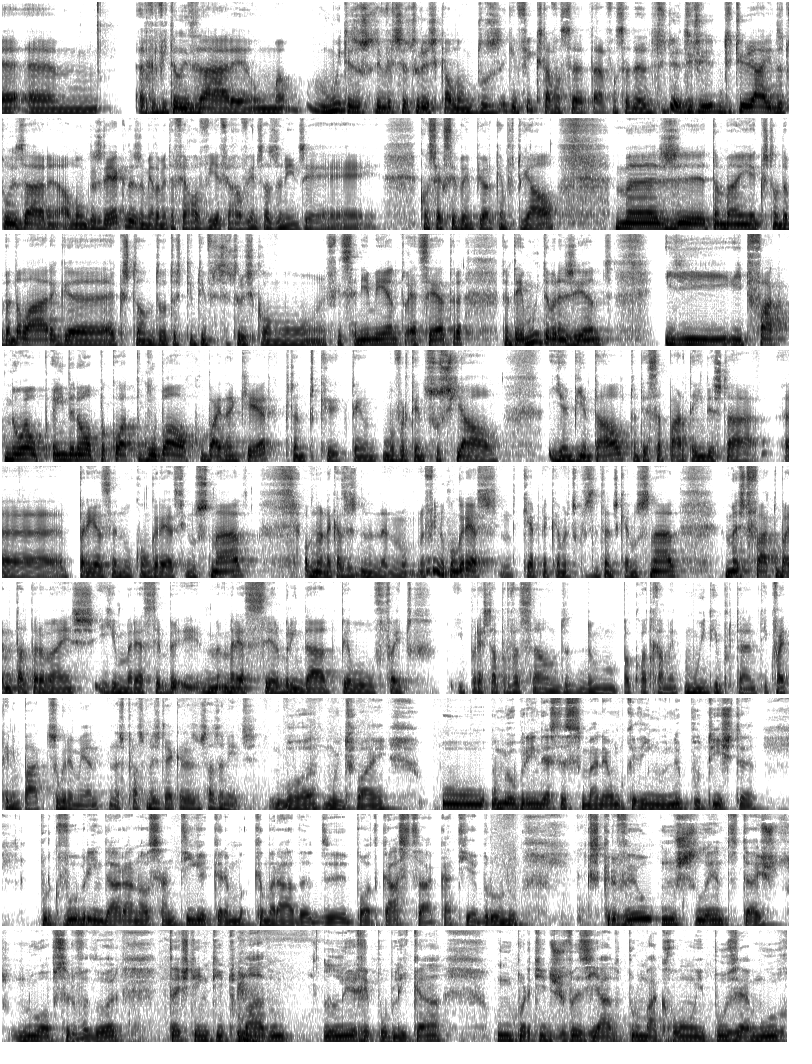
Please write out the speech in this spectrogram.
um, a revitalizar uma, muitas das suas infraestruturas que ao longo dos enfim, que estavam-se estavam a deteriorar e desatualizar ao longo das décadas, nomeadamente a ferrovia. A ferrovia nos Estados Unidos é, é consegue ser bem pior que em Portugal, mas eh, também a questão da banda larga, a questão de outros tipos de infraestruturas como enfim, saneamento, etc. Portanto, é muito abrangente e, e, de facto não é o, ainda não é o pacote global que o Biden quer, portanto que, que tem uma vertente social e ambiental, portanto essa parte ainda está uh, presa no Congresso e no Senado, ou não, na casa, na, no, enfim, no Congresso, quer na Câmara dos Representantes, quer no Senado, mas de facto o Biden está de parabéns e merece ser, merece ser brindado pelo feito e por esta aprovação de, de, um pacote realmente muito importante e que vai ter impacto seguramente nas próximas décadas nos Estados Unidos. Boa, muito bem. O, o meu brinde esta semana é um bocadinho nepotista, porque vou brindar à nossa antiga camarada de podcast, a Katia Bruno, que escreveu um excelente texto no Observador, texto intitulado Les Républicains, um partido esvaziado por Macron e Puigdemont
